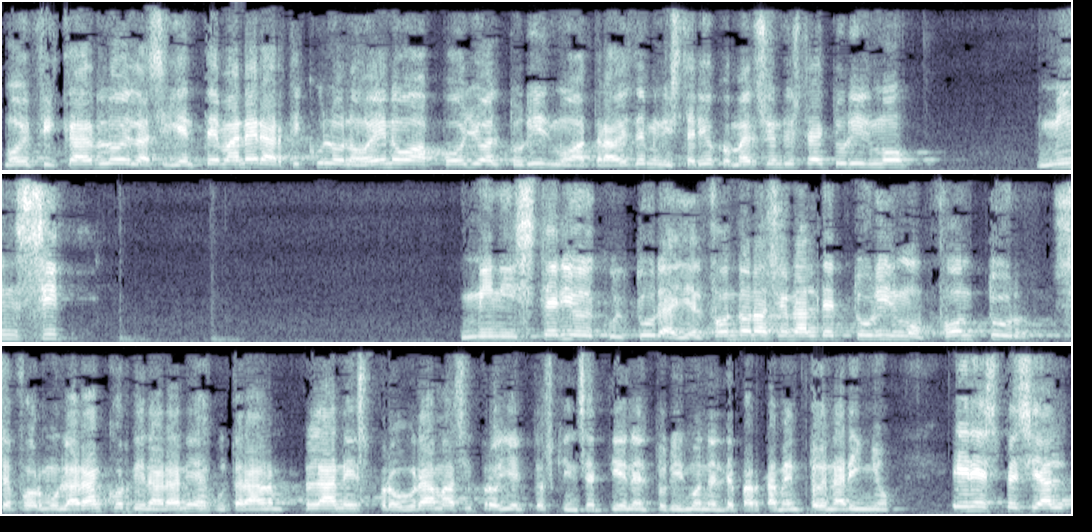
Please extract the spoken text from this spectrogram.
modificarlo de la siguiente manera. Artículo noveno, apoyo al turismo a través del Ministerio de Comercio, Industria y Turismo, MINCIT, Ministerio de Cultura y el Fondo Nacional de Turismo, FONTUR, se formularán, coordinarán y ejecutarán planes, programas y proyectos que incentiven el turismo en el departamento de Nariño, en especial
